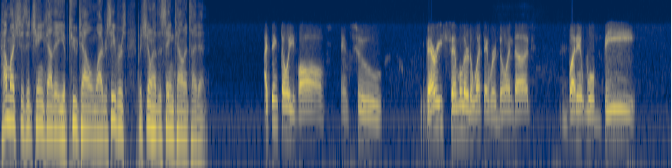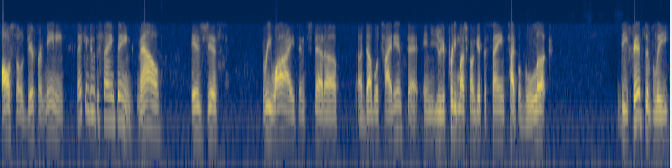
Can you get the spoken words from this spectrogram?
How much does it change now that you have two talented wide receivers, but you don't have the same talent tight end? I think they'll evolve into very similar to what they were doing, Doug, but it will be also different, meaning they can do the same thing. Now is just three wides instead of a double tight end set, and you're pretty much going to get the same type of look defensively,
